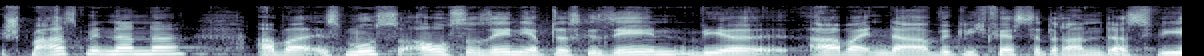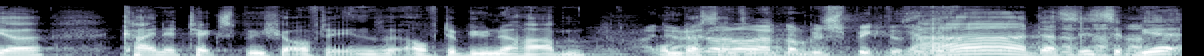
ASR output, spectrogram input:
Spaß miteinander, aber es muss auch so sehen, ihr habt das gesehen, wir arbeiten da wirklich feste dran, dass wir keine Textbücher auf der, Insel, auf der Bühne haben. Der das dann andere hat so noch gespickt. Das ja, das ist, wir,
